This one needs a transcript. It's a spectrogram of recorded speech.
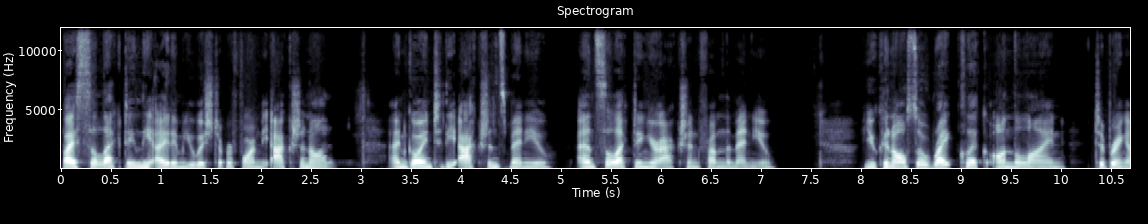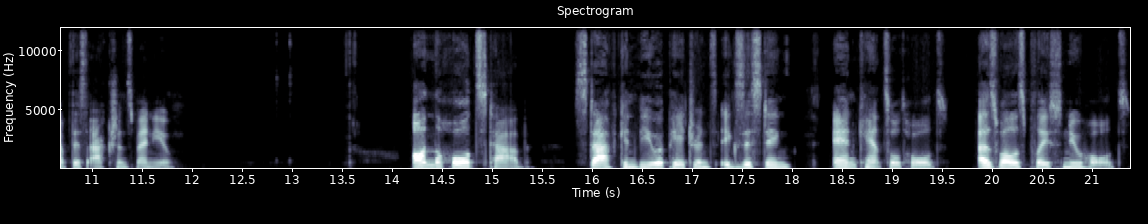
by selecting the item you wish to perform the action on and going to the Actions menu and selecting your action from the menu. You can also right-click on the line to bring up this Actions menu. On the Holds tab, staff can view a patron's existing and canceled holds, as well as place new holds.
